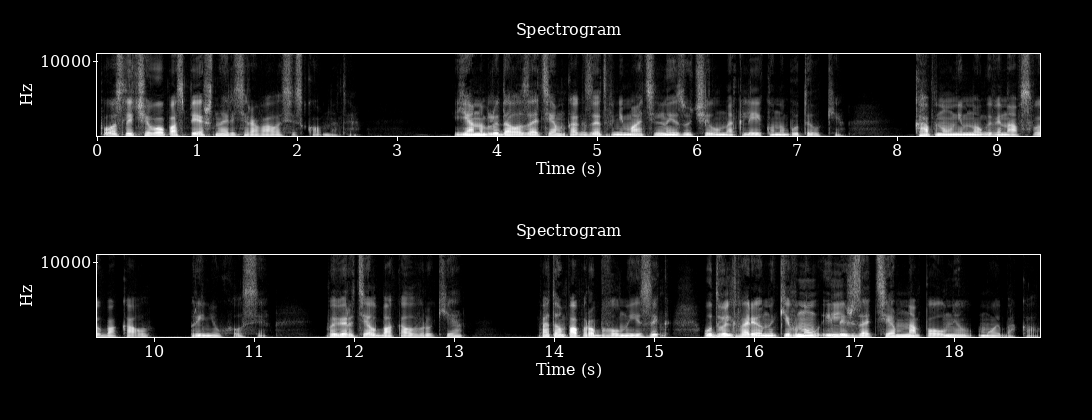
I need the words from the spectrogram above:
После чего поспешно ретировалась из комнаты. Я наблюдала за тем, как Зет внимательно изучил наклейку на бутылке. Капнул немного вина в свой бокал, принюхался, повертел бокал в руке, потом попробовал на язык, удовлетворенно кивнул и лишь затем наполнил мой бокал.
